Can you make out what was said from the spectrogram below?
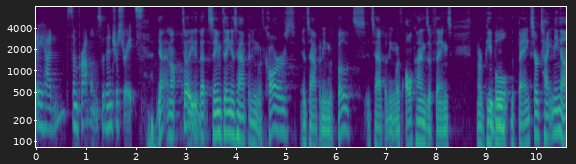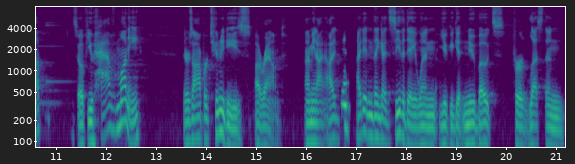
they had some problems with interest rates. Yeah, and I'll tell you that same thing is happening with cars, it's happening with boats, it's happening with all kinds of things where people mm-hmm. the banks are tightening up. So if you have money, there's opportunities around. I mean, I I, yeah. I didn't think I'd see the day when you could get new boats for less than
